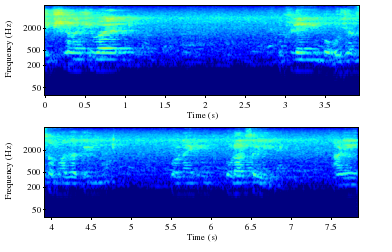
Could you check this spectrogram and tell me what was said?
शिक्षणाशिवाय कुठल्याही बहुजन समाजातील कोणाही कुणाचंही आणि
